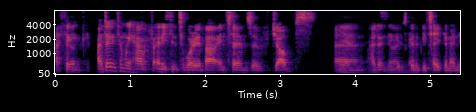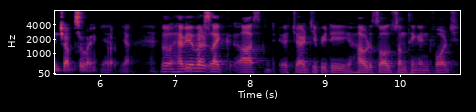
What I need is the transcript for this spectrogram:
I think, I don't think we have anything to worry about in terms of jobs. Um, yeah, I don't think it's going to be taking any jobs away. Yeah, yeah. So, have you ever like asked uh, ChatGPT how to solve something in Forge?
